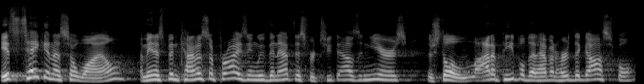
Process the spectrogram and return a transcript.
it's taken us a while. I mean, it's been kind of surprising. We've been at this for 2,000 years. There's still a lot of people that haven't heard the gospel.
